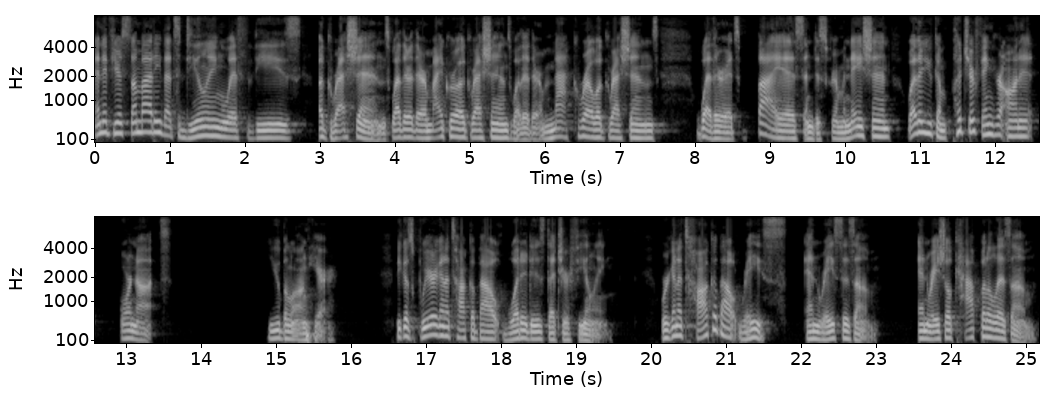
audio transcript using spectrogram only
And if you're somebody that's dealing with these aggressions, whether they're microaggressions, whether they're macroaggressions, whether it's bias and discrimination, whether you can put your finger on it or not, you belong here. Because we're going to talk about what it is that you're feeling. We're going to talk about race and racism and racial capitalism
